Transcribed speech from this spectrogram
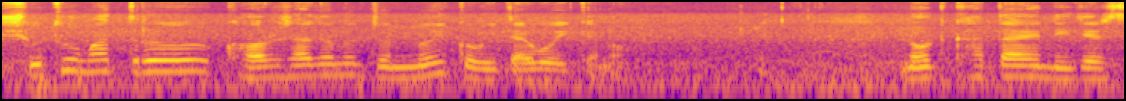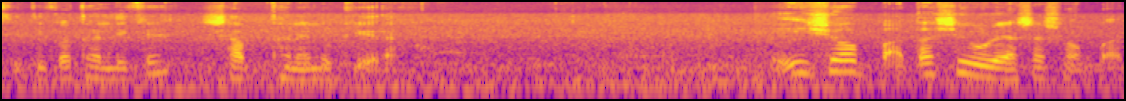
শুধুমাত্র ঘর সাজানোর জন্যই কবিতার বই কেন? নোট খাতায় নিজের স্মৃতিকথা লিখে সাবধানে লুকিয়ে রাখো। এইসব বাতাসে উড়ে আসা সংবাদ,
